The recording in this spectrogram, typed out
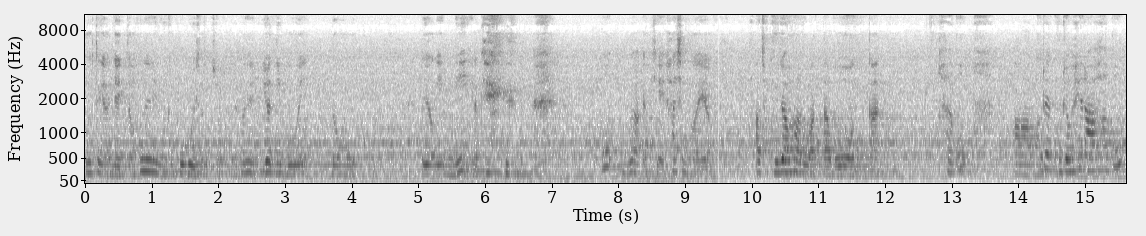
교육생에 앉아있던 선생님이 그 보고 있었죠. 근데 선생님, 야, 니 뭐해? 너왜 여기 있니? 이렇게 어? 뭐야? 이렇게 하신 거예요. 아, 저 구경하러 왔다고. 그러니까 하고 아, 그래 구경해라 하고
